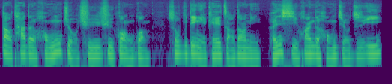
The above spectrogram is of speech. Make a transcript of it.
到他的红酒区去逛逛，说不定也可以找到你很喜欢的红酒之一。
